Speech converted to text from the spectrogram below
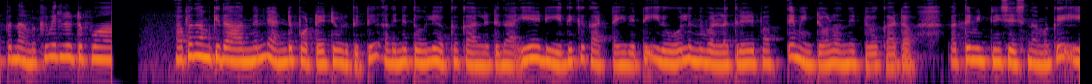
അപ്പോൾ നമുക്ക് വീട്ടിലോട്ട് പോവാം. അപ്പോൾ നമുക്കിത് ആദ്യം രണ്ട് പൊട്ടേറ്റോ എടുത്തിട്ട് അതിന്റെ തൊലിയൊക്കെ ഇതാ ഈ രീതിക്ക് കട്ട് ചെയ്തിട്ട് ഇതുപോലെ ഒന്ന് വെള്ളത്തിൽ ഒരു പത്ത് മിനിറ്റോളം ഒന്ന് ഇട്ട് വെക്കാം കേട്ടോ പത്ത് മിനിറ്റിന് ശേഷം നമുക്ക് ഈ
